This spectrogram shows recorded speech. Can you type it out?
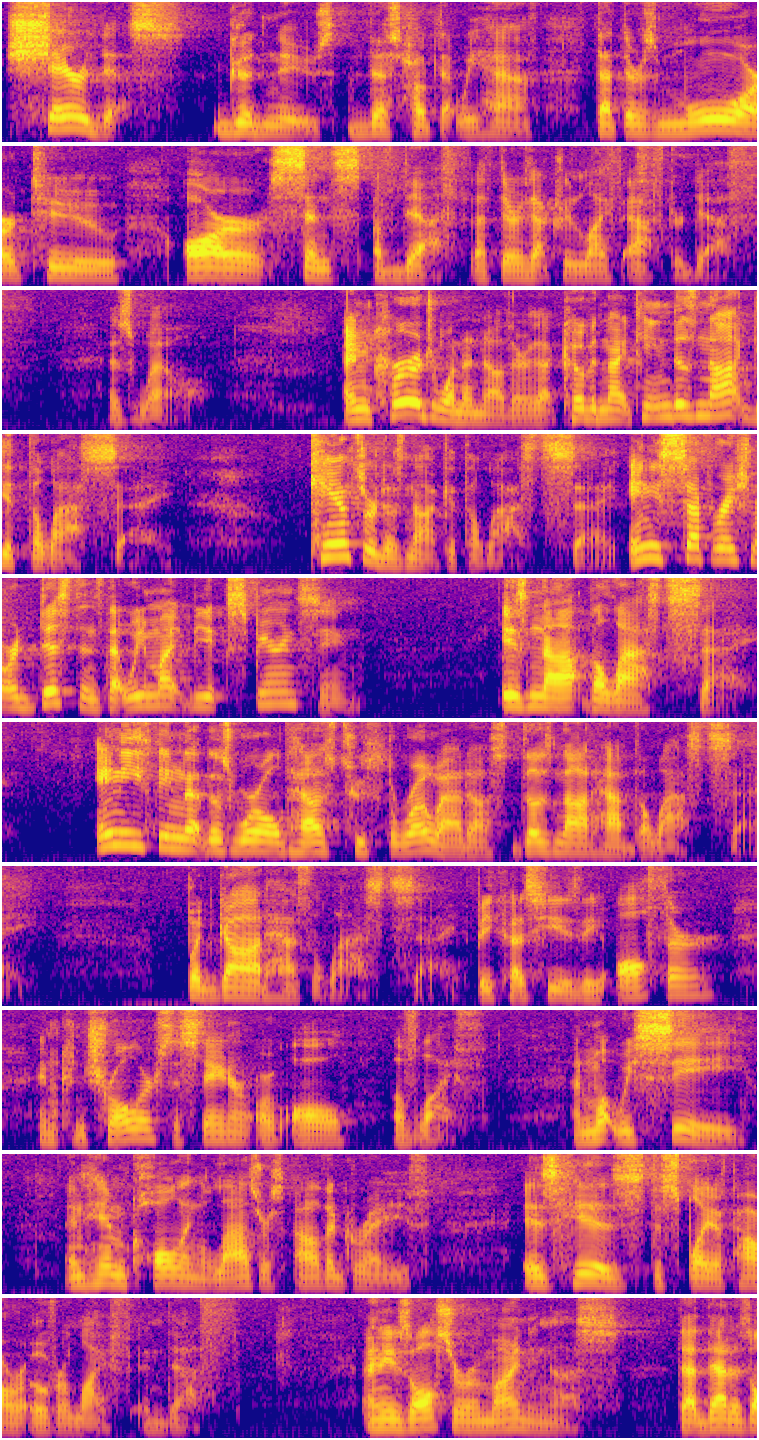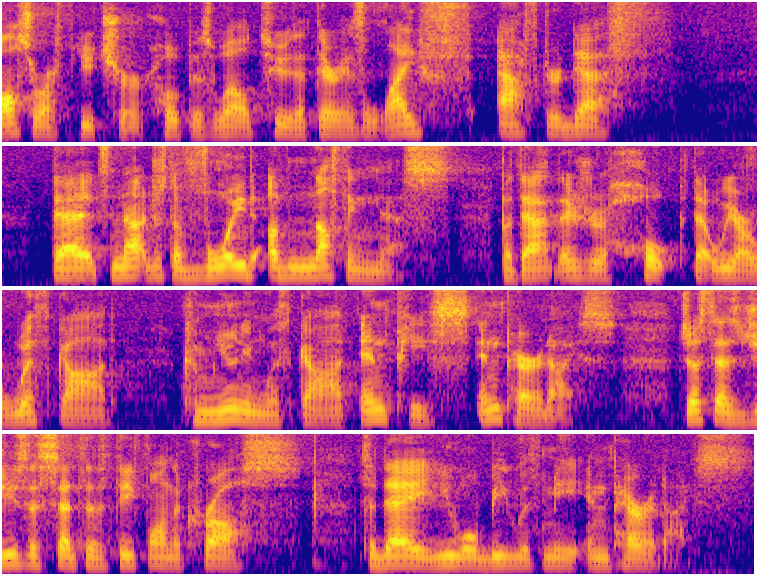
Share this good news, this hope that we have, that there's more to our sense of death, that there's actually life after death as well. Encourage one another that COVID 19 does not get the last say. Cancer does not get the last say. Any separation or distance that we might be experiencing is not the last say. Anything that this world has to throw at us does not have the last say. But God has the last say because He is the author and controller, sustainer of all of life. And what we see in Him calling Lazarus out of the grave is his display of power over life and death. And he's also reminding us that that is also our future hope as well too that there is life after death. That it's not just a void of nothingness, but that there's your hope that we are with God, communing with God in peace, in paradise. Just as Jesus said to the thief on the cross, today you will be with me in paradise.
